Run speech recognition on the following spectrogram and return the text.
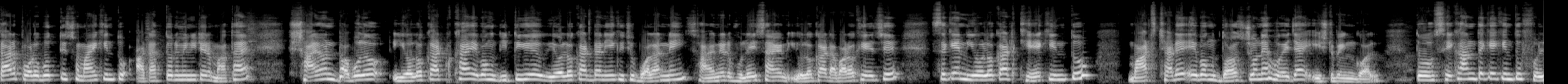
তার পরবর্তী সময়ে কিন্তু আটাত্তর মিনিটের মাথায় সায়ন ডবল ইয়েলো কার্ড খায় এবং দ্বিতীয় ইয়েলো কার্ডটা নিয়ে কিছু বলার নেই। সায়নের ভুলেই সায়ন ইয়েলো কার্ড আবারও খেয়েছে। সেকেন্ড ইয়েলো কার্ড খেয়ে কিন্তু মাঠ ছাড়ে এবং দশ জনে হয়ে যায় ইস্টবেঙ্গল তো সেখান থেকে কিন্তু ফুল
